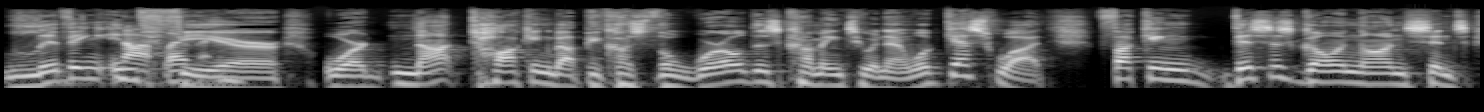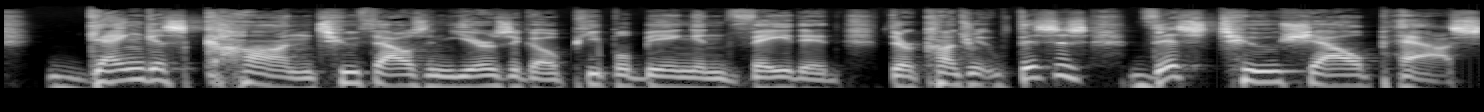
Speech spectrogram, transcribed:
living in Not living. fear or not talking about because the world is coming to an end. Well, guess what? Fucking this is going on since Genghis Khan 2000 years ago, people being invaded their country. This is this too shall pass.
